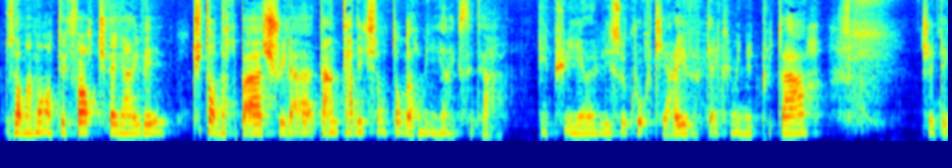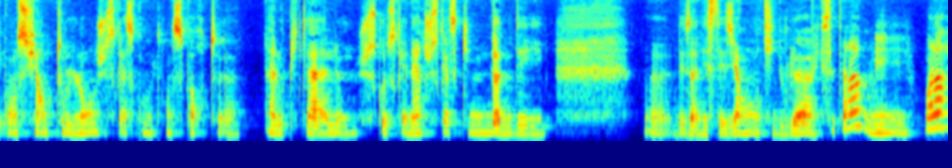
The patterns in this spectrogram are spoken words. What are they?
en disant Maman, t'es forte, tu vas y arriver. Tu t'endors pas, je suis là, t'as interdiction de t'endormir, etc. Et puis les secours qui arrivent quelques minutes plus tard. J'étais consciente tout le long jusqu'à ce qu'on me transporte à l'hôpital, jusqu'au scanner, jusqu'à ce qu'ils me donnent des, des anesthésiants, antidouleurs, etc. Mais voilà,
